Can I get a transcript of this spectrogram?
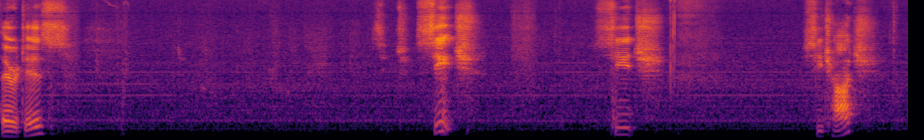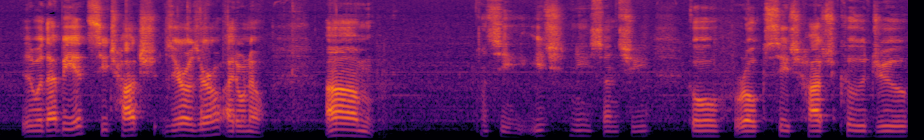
there it is. Siege. Siege. Siege Hotch? Would that be it? Siege Hotch 00? I don't know. Um, let's see. Ich, ni, san, shi. Go, Rok, Sich, Hach, Ku, Ju,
